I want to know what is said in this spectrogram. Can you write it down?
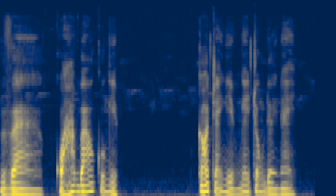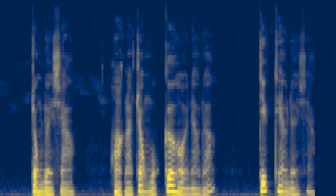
Và quả báo của nghiệp. Có trải nghiệm ngay trong đời này, trong đời sau, hoặc là trong một cơ hội nào đó, tiếp theo đời sau.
